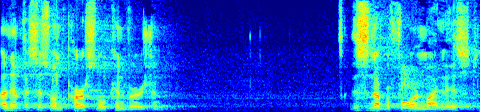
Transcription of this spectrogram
An emphasis on personal conversion. This is number four on my list.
